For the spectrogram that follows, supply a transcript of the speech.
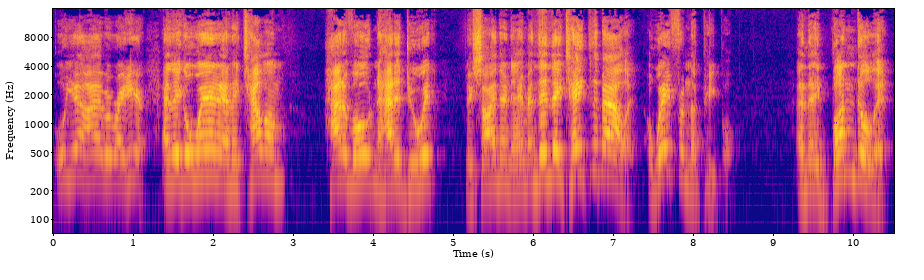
Oh, yeah, I have it right here. And they go in and they tell them how to vote and how to do it. They sign their name and then they take the ballot away from the people and they bundle it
